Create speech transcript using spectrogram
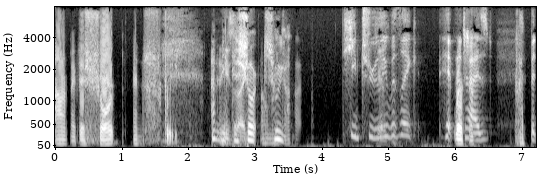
I want to make this short and sweet. I And make he's this like, short "Oh and sweet. He truly was like hypnotized, but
